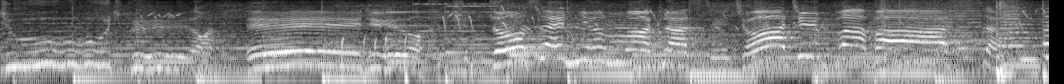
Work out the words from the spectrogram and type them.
toute pure et dure. Je t'enseigne ma classe et toi tu babasses.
